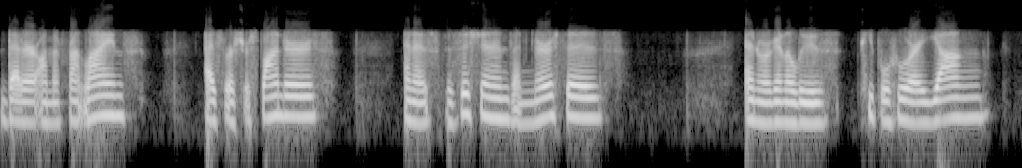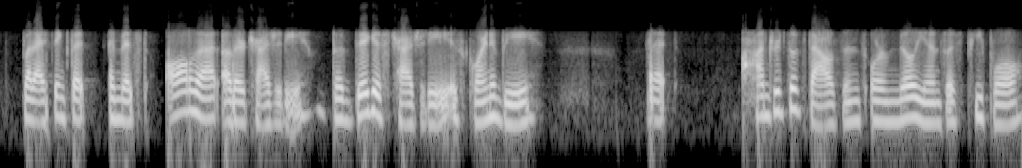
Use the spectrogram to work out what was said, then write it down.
that are on the front lines as first responders and as physicians and nurses. And we're going to lose people who are young. But I think that amidst all that other tragedy, the biggest tragedy is going to be that hundreds of thousands or millions of people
